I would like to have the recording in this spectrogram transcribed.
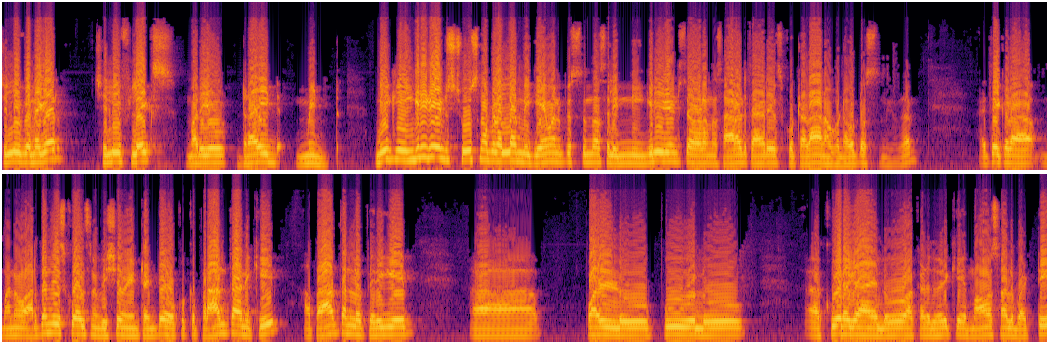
చిల్లీ వినెగర్ చిల్లీ ఫ్లేక్స్ మరియు డ్రైడ్ మింట్ మీకు ఇంగ్రీడియంట్స్ చూసినప్పుడల్లా మీకు ఏమనిపిస్తుంది అసలు ఇన్ని ఇంగ్రీడియంట్స్ ఎవరైనా సాలడ్ తయారు చేసుకుంటాడా అని ఒక డౌట్ వస్తుంది కదా. అయితే ఇక్కడ మనం అర్థం చేసుకోవాల్సిన విషయం ఏంటంటే ఒక్కొక్క ప్రాంతానికి ఆ ప్రాంతంలో పెరిగే పళ్ళు పువ్వులు కూరగాయలు అక్కడ దొరికే మాంసాలు బట్టి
